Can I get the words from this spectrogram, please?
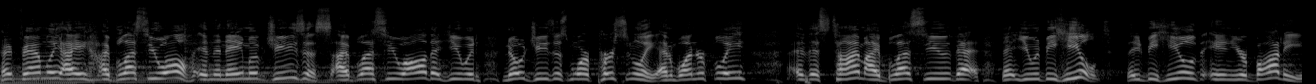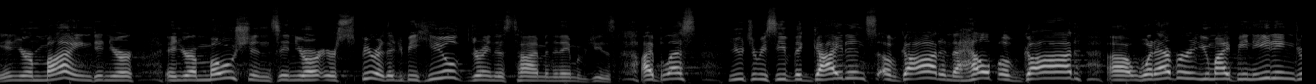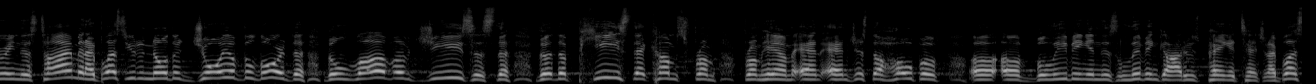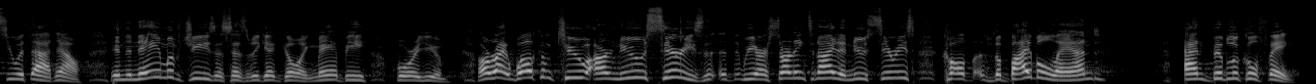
Hey, family, I, I bless you all in the name of Jesus. I bless you all that you would know Jesus more personally and wonderfully. At this time, I bless you that, that you would be healed, that you'd be healed in your body, in your mind, in your, in your emotions, in your, your spirit, that you'd be healed during this time in the name of Jesus. I bless you to receive the guidance of God and the help of God, uh, whatever you might be needing during this time. And I bless you to know the joy of the Lord, the, the love of Jesus, the, the, the peace that comes from, from Him, and, and just the hope of, uh, of believing in this living God who's paying attention. I bless you with that now. In the name of Jesus, as we get going, may it be for you. All right, welcome to our new series. We are starting tonight a new series called The Bible Land and biblical faith.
